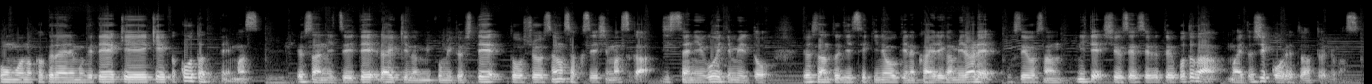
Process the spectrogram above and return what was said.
今後の拡大に向けて経営計画を立てています予算について来期の見込みとして当初予算を作成しますが実際に動いてみると予算と実績に大きな乖離が見られ補正予算にて修正するということが毎年恒例となっております。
